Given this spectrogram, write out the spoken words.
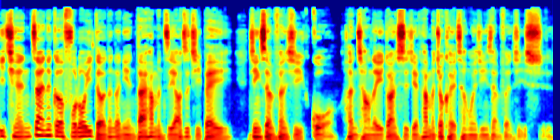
以前在那个弗洛伊德那个年代，他们只要自己被精神分析过很长的一段时间，他们就可以成为精神分析师。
